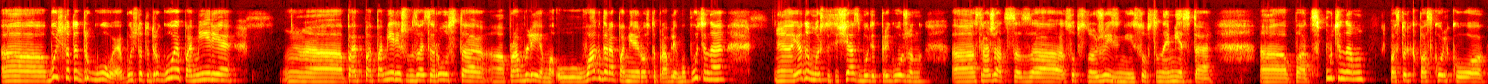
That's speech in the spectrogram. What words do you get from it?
Э, будет что-то другое, будет что-то другое по мере э, по, по, по мере, что называется, роста проблем у Вагнера, по мере роста проблем у Путина. Я думаю, что сейчас будет Пригожин Э, сражаться за собственную жизнь и собственное место э, под Путиным, постольку, поскольку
